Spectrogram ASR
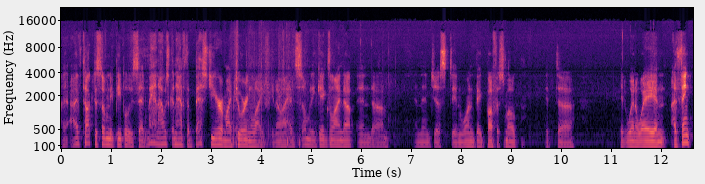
I, I've talked to so many people who said, "Man, I was going to have the best year of my touring life." You know, I had so many gigs lined up, and um, and then just in one big puff of smoke, it uh, it went away. And I think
